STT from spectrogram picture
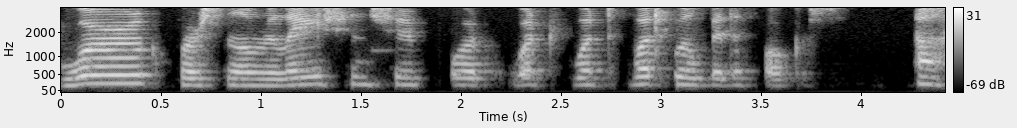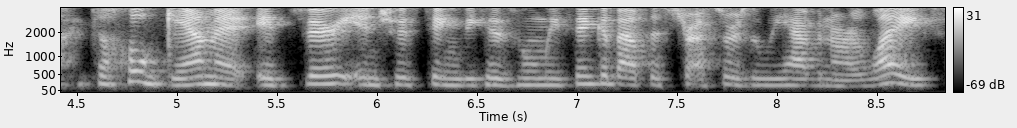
work, personal relationship? What what what what will be the focus? Oh, it's a whole gamut. It's very interesting because when we think about the stressors that we have in our life,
